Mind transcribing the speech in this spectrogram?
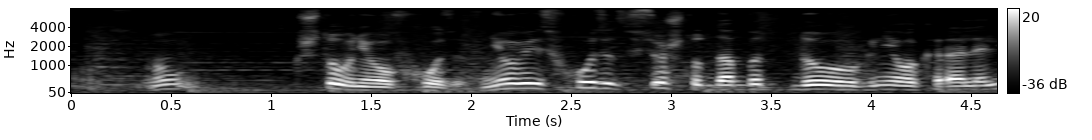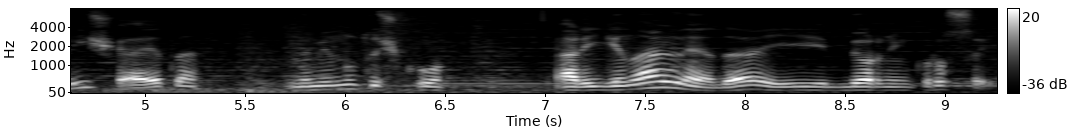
Вот. Ну, что в него входит? В него ведь входит все, что до, до Гнева Короля Лича, а это на минуточку оригинальное, да, и Burning Crusade.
